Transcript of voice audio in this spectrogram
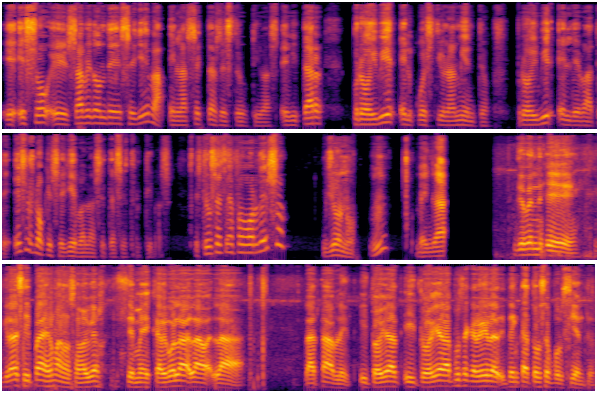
eh, eso eh, sabe dónde se lleva en las sectas destructivas. Evitar prohibir el cuestionamiento, prohibir el debate. Eso es lo que se lleva en las sectas destructivas. ¿Está usted a favor de eso? Yo no. ¿Mm? Venga. Dios bendiga. Eh, gracias y paz, hermano. Se me, se me descargó la, la, la tablet y todavía y todavía la puse a cargar y está en 14%.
